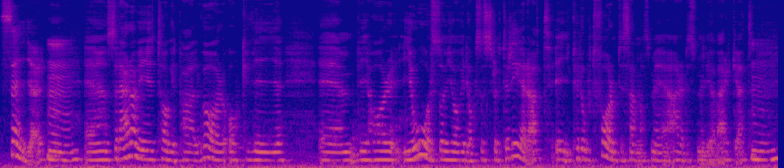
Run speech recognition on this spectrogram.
säger. Mm. Eh, Så det här har vi tagit på allvar och vi, eh, vi har, i år så gör vi det också strukturerat i pilotform tillsammans med Arbetsmiljöverket. Mm.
